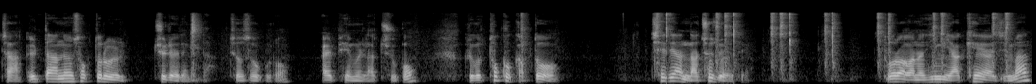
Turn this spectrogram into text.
자, 일단은 속도를 줄여야 됩니다. 저속으로 RPM을 낮추고 그리고 토크 값도 최대한 낮춰줘야 돼요. 돌아가는 힘이 약해야지만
